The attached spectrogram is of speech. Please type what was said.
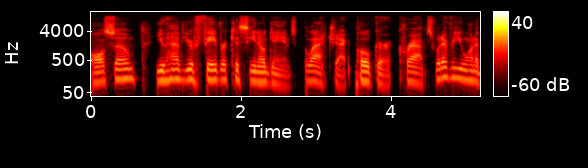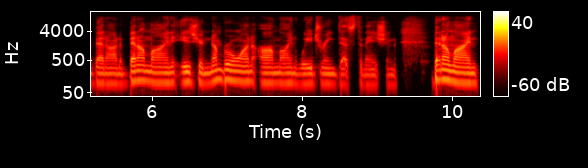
Also, you have your favorite casino games, blackjack, poker, craps, whatever you want to bet on. Bet Online is your number one online wagering destination. Bet Online,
